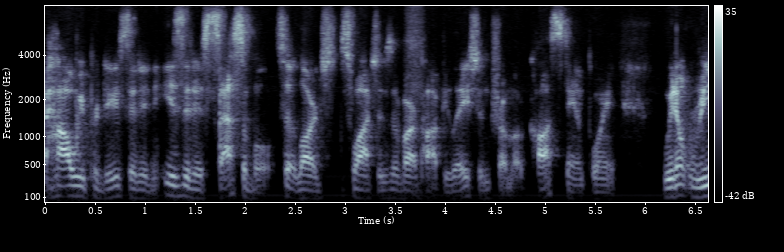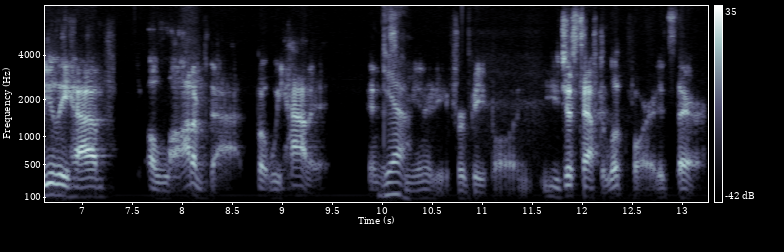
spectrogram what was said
how we produce it and is it accessible to large swatches of our population from a cost standpoint we don't really have a lot of that but we have it in this yeah. community for people and you just have to look for it. It's there.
